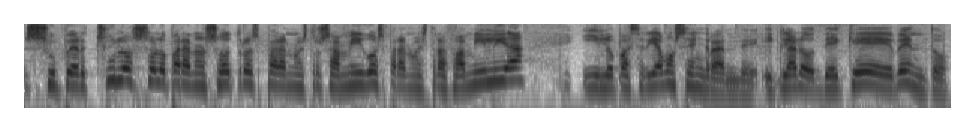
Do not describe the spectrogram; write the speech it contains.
súper chulo solo para nosotros, para nuestros amigos, para nuestra familia y lo pasaríamos en grande. Y claro, ¿de qué evento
